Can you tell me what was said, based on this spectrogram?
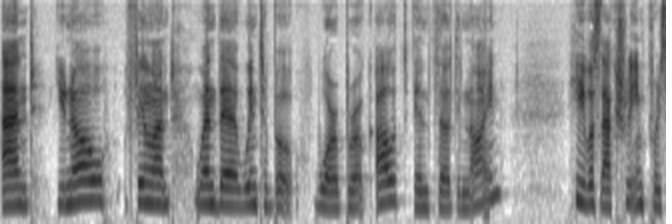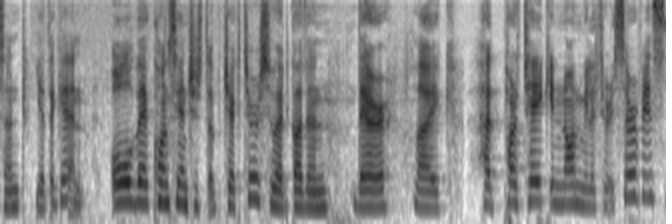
And you know, Finland, when the Winter Bo- War broke out in 39, he was actually imprisoned yet again. All the conscientious objectors who had gotten their like had partake in non-military service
